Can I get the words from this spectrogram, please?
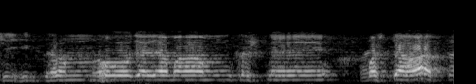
சீக்கிரம் போஜய மாம் கிருஷ்ணே பஷ்டாத்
